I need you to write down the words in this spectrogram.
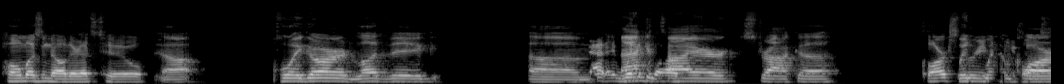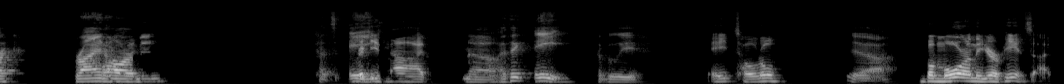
Homa's another. That's two. Uh, Højgaard, Ludvig, um, That- McIntyre, Straka, Clark's Win- three. Wyndham Clark, Brian Harman. Harman. That's eight. Rickie's not No, I think eight. I believe. eight total, Yeah. but more on the European side.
